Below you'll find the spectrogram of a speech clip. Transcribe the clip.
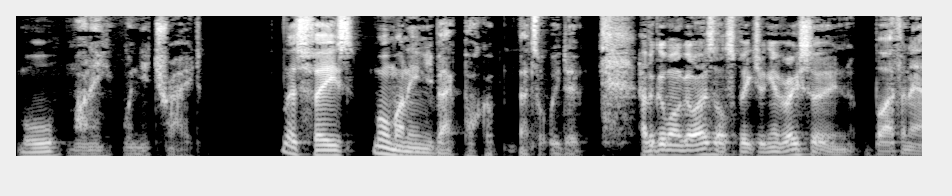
more money when you trade. Less fees, more money in your back pocket. That's what we do. Have a good one, guys. I'll speak to you again very soon. Bye for now.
